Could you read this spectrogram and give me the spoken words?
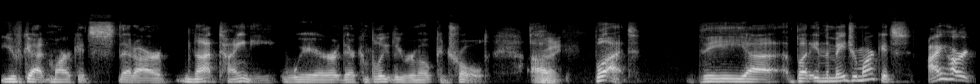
you've got markets that are not tiny where they're completely remote controlled. Um, Right. But the uh, but in the major markets, iHeart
